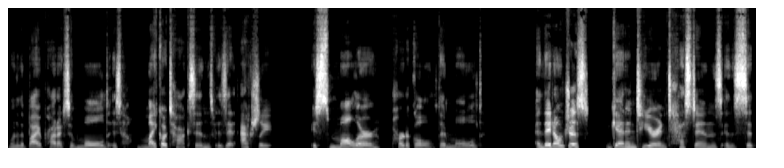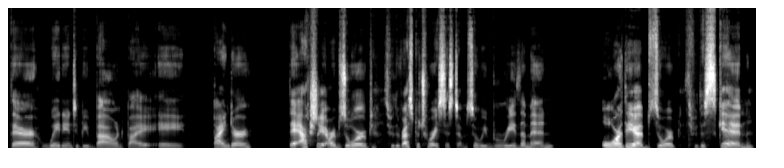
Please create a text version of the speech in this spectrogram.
one of the byproducts of mold is mycotoxins, is it actually a smaller particle than mold. And they don't just get into your intestines and sit there waiting to be bound by a binder they actually are absorbed through the respiratory system. So we breathe them in, or they are absorbed through the skin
